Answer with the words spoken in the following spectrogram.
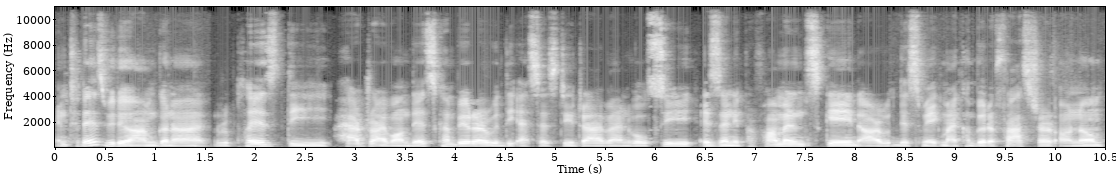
in today's video, I'm gonna replace the hard drive on this computer with the SSD drive and we'll see is any performance gain or will this make my computer faster or no.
